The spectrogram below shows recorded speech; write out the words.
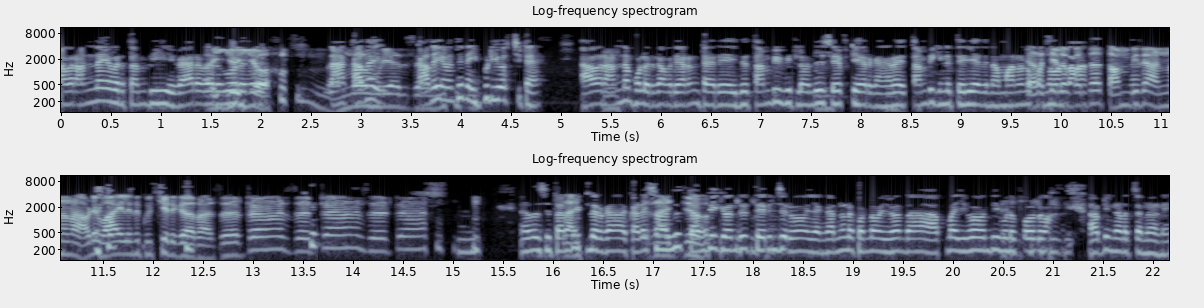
அவர் அண்ணன் இவர் தம்பி வேற வேற. கதையை வந்து நான் இப்படி யோசிச்சுட்டேன். அவர் அண்ணன் போல இருக்கு. அவர் இறந்துட்டாரு. இது தம்பி வீட்ல வந்து சேஃப்டியா இருக்காங்க. தம்பிக்கு இன்னும் தெரியாது. நம்ம அண்ணன் பார்த்தா தம்பி தான் அண்ணனா. அப்படியே வாயில இருந்து குச்சி சுட்றான். தம்பி வீட்டுல இருக்கான் கடைசி வந்து. தம்பிக்கு வந்து தெரிஞ்சிரும். எங்க அண்ணனை கொண்டவன் இவன் தான். அப்பமா இவன் வந்து இவனை போடுவான். அப்படின்னு நினைச்சேன் நானு.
